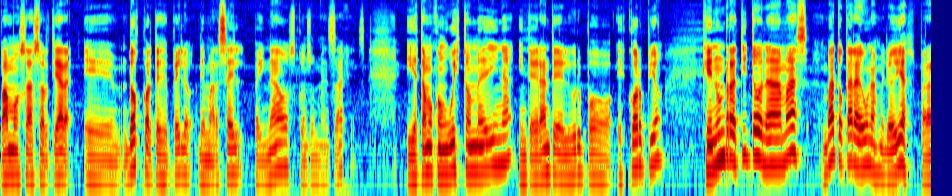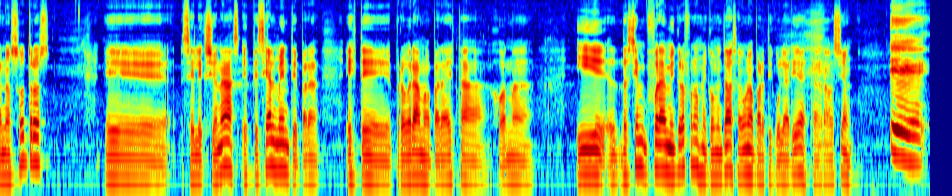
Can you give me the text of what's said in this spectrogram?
Vamos a sortear eh, dos cortes de pelo de Marcel peinados con sus mensajes. Y estamos con Winston Medina, integrante del grupo Scorpio, que en un ratito nada más va a tocar algunas melodías para nosotros, eh, seleccionadas especialmente para este programa, para esta jornada Y recién fuera de micrófonos me comentabas alguna particularidad de esta grabación. Eh,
